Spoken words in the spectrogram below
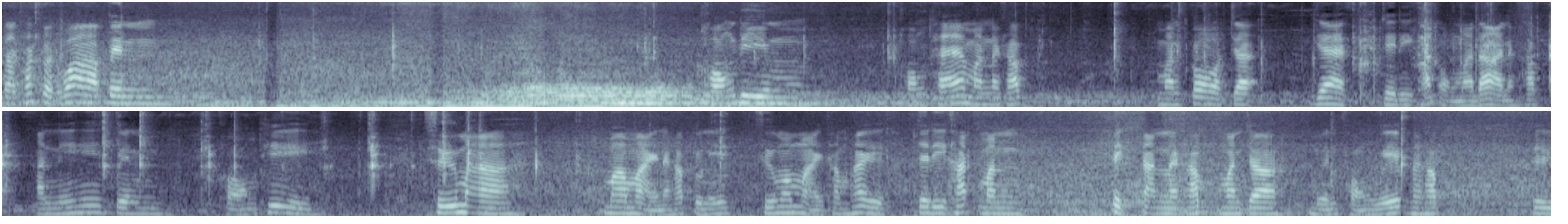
แต่ถ้าเกิดว่าเป็นของดีม ของแท้มันนะครับ มันก็จะแยก JD คั t ออกมาได้นะครับ อันนี้เป็นของที่ซื้อมามาใหม่นะครับ ตัวนี้ซื้อมาใหม่ทำให้ JD คั t มันติดกันนะครับ มันจะเหมือนของเวฟนะครับ JD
